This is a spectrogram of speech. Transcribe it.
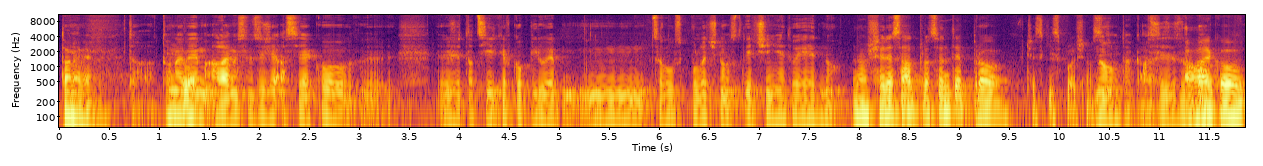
To nevím. To, to nevím, ale myslím si, že asi jako že ta církev kopíruje mm, celou společnost. Většině je to jedno. No 60% je pro v české společnosti. No, tak ale, asi zhruba. Ale jako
